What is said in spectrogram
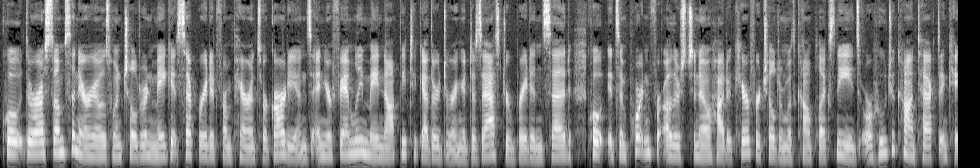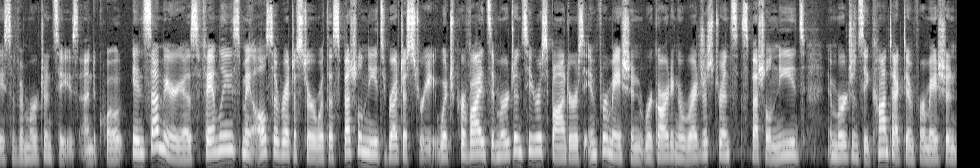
Quote, there are some scenarios when children may get separated from parents or guardians, and your family may not be together during a disaster, Bradin said. Quote, it's important for others to know how to care for children with complex needs or who to contact in case of emergencies, end quote. In some areas, families may also register with a special needs registry, which provides emergency responders information regarding a registrant's special needs, emergency contact information,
